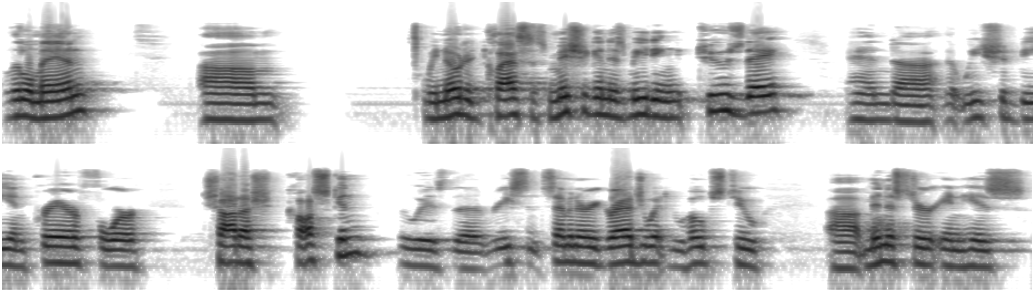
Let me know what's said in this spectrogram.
little man. Um, we noted Classis Michigan is meeting Tuesday, and uh, that we should be in prayer for Chadash Koskin, who is the recent seminary graduate who hopes to uh, minister in his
